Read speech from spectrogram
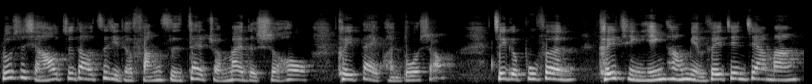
若是想要知道自己的房子在转卖的时候可以贷款多少，这个部分可以请银行免费鉴价吗？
